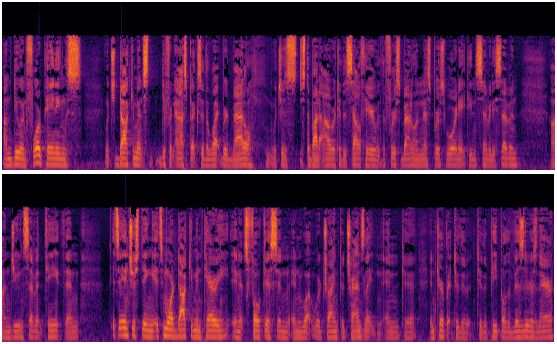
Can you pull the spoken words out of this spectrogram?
I'm doing four paintings which documents different aspects of the White Bird Battle, which is just about an hour to the south here with the first battle in Nez War in 1877 on June 17th. And it's interesting. It's more documentary in its focus and, and what we're trying to translate and, and, to interpret to the to the people, the visitors there.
